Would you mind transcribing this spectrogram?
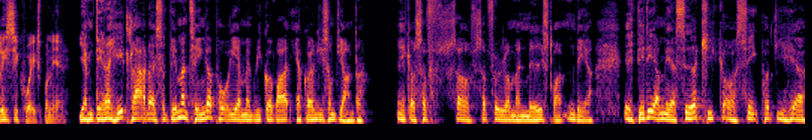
risikoeksponering? Jamen det er da helt klart, altså det man tænker på, jamen vi gør bare, jeg gør ligesom de andre. Ikke? Og så, så, så følger man med i strømmen der. Øh, det der med at sidde og kigge og se på de her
